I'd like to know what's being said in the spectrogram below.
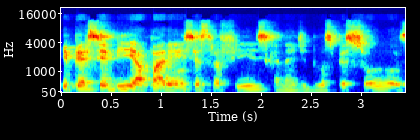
e percebi a aparência extrafísica, né, de duas pessoas,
